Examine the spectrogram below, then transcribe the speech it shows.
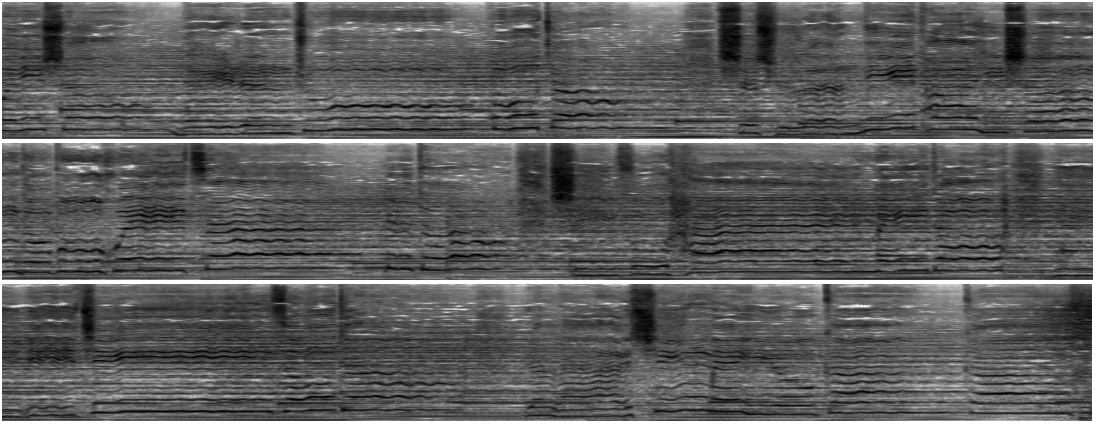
微笑，没忍住不掉，失去了你，怕一生都不。福还没到，你已经走掉。原来爱情没有刚刚好。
